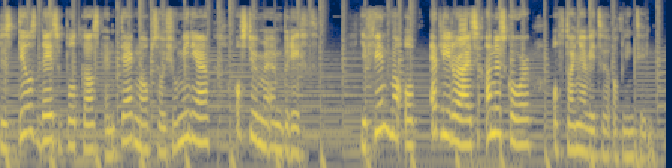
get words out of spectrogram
Dus deel deze podcast en tag me op social media of stuur me een bericht. Je vindt me op underscore of Tanja Witte op LinkedIn.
